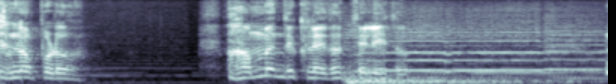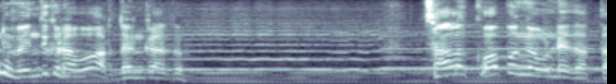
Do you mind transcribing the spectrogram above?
చిన్నప్పుడు అమ్మ ఎందుకు లేదో తెలీదు. నువ్వెందుకు రావో అర్థం కాదు. చాలా కోపంగా ఉండేదత్త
